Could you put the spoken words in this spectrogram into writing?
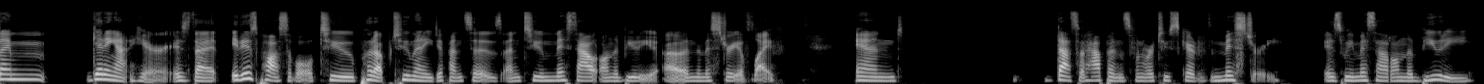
I'm getting at here is that it is possible to put up too many defenses and to miss out on the beauty uh, and the mystery of life. And that's what happens when we're too scared of the mystery is we miss out on the beauty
